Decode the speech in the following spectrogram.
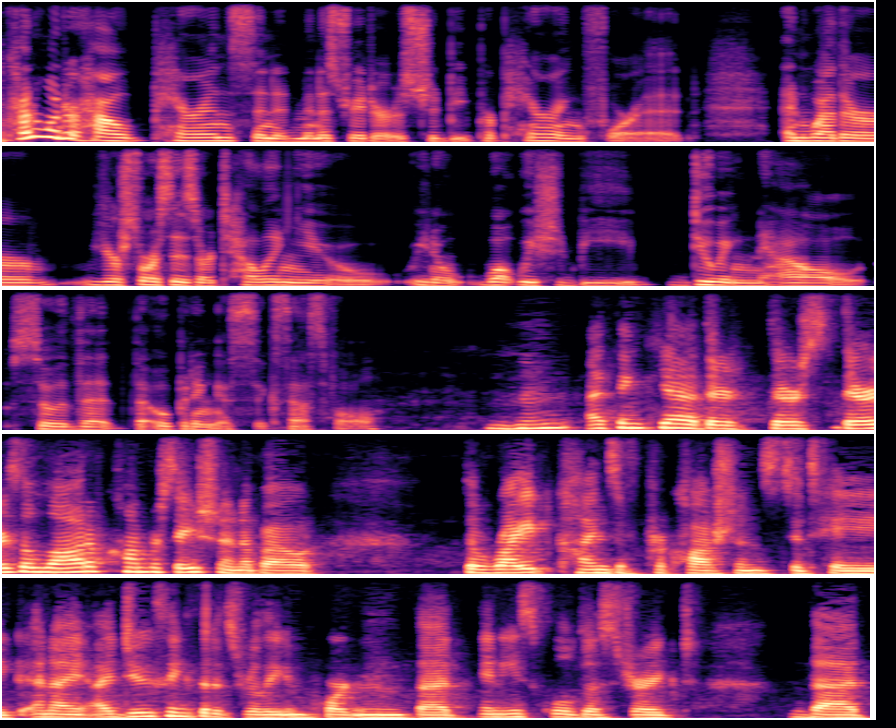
I kind of wonder how parents and administrators should be preparing for it and whether your sources are telling you, you know, what we should be doing now so that the opening is successful. Mm-hmm. I think yeah, there, there's there's a lot of conversation about the right kinds of precautions to take, and I, I do think that it's really important that any school district that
